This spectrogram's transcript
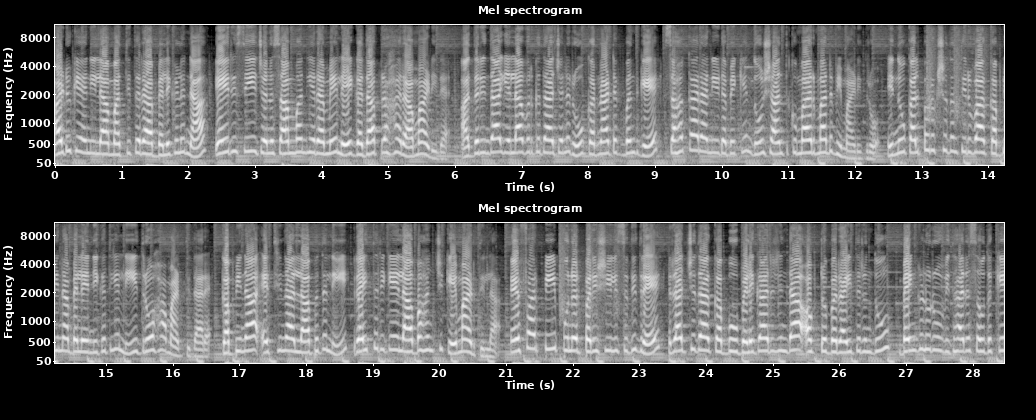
ಅಡುಗೆ ಅನಿಲ ಮತ್ತಿತರ ಬೆಲೆಗಳನ್ನ ಏರಿಸಿ ಜನಸಾಮಾನ್ಯರ ಮೇಲೆ ಗದಾಪ್ರಹಾರ ಮಾಡಿದೆ. ಆದ್ದರಿಂದ ಎಲ್ಲಾ ವರ್ಗದ ಜನರು ಕರ್ನಾಟಕ ಬಂದ್ಗೆ ಸಹಕಾರ ನೀಡಬೇಕೆಂದು ಶಾಂತಕುಮಾರ್ ಮನವಿ ಮಾಡಿದ್ರು. ಇನ್ನು ಕಲ್ಪವೃಕ್ಷದಂತಿರುವ ಕಬ್ಬಿನ ಬೆಲೆ ನಿಗದಿಯಲ್ಲಿ ದ್ರೋಹ ಮಾಡುತ್ತಿದ್ದಾರೆ ಕಬ್ಬಿನ ಎಥಿನಾಲ್ ಲಾಭದಲ್ಲಿ ರೈತರಿಗೆ ಲಾಭ ಹಂಚಿಕೆ ಮಾಡ್ತಿಲ್ಲ ಎಫ್ಆರ್ಪಿ ಪುನರ್ ಪರಿಶೀಲಿಸದಿದ್ರೆ ರಾಜ್ಯದ ಕಬ್ಬು ಬೆಳೆಗಾರರಿಂದ ಅಕ್ಟೋಬರ್ ಐದರಂದು ಬೆಂಗಳೂರು ವಿಧಾನಸೌಧಕ್ಕೆ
